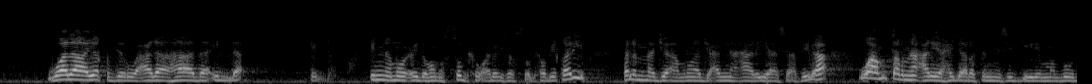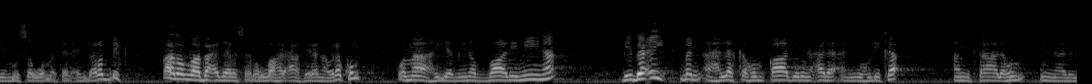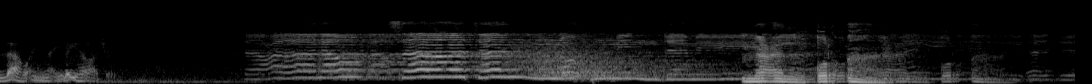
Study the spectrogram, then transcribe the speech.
ولا يقدر على هذا إلا إلا الله. إن موعدهم الصبح وليس الصبح بقريب. فلما جاء أمرنا جعلنا عاليها سافلها وأمطرنا عليها حجارة من سجيل منضود مسومة عند ربك. قال الله بعدها نسأل الله العافية لنا ولكم وما هي من الظالمين ببعيد. من أهلكهم قادر على أن يهلك أمثالهم؟ إنا لله وإنا إليه راجعون. تعالوا ساعة نؤمن جميعا. مع القرآن.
